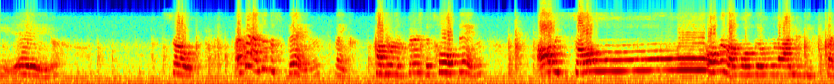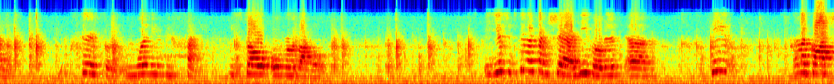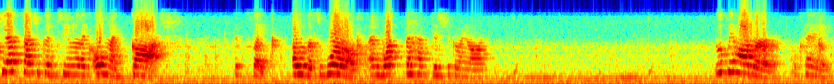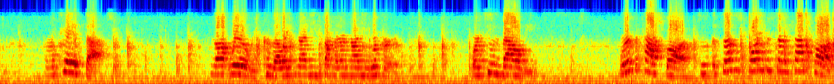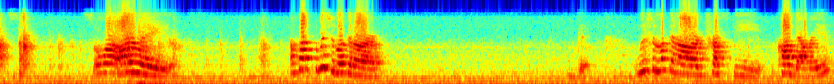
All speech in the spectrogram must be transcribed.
Yay. So, as I enter this thing, like, probably when I finish this whole thing, I'll be so over leveled, it would not even be funny. Seriously, it wouldn't even be funny. Be so over leveled. You should see my friend Cher. He voted. Um, he. Oh my gosh, he has such a good toon. Like, oh my gosh, it's like out of this world. And what the heck is going on? Loopy Harbor. Okay. I'm okay with that. Not really, because I like 90 Summit or 90 River. Or Toon Valley. Where's the cash box? It says it's 40% of cash box. So where are they? I thought we should look at our... Good. We should look at our trusty cog gallery.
